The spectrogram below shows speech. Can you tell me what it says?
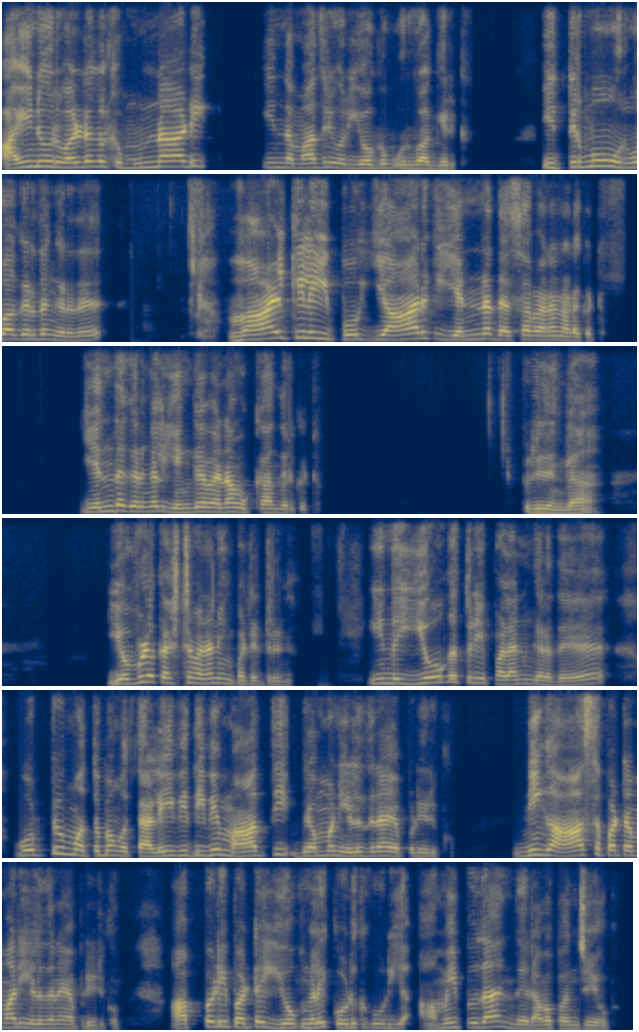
ஐநூறு வருடங்களுக்கு முன்னாடி இந்த மாதிரி ஒரு யோகம் உருவாகியிருக்கு. இது திரும்பவும் உருவாகிறதுங்கிறது வாழ்க்கையில இப்போ யாருக்கு என்ன தசை வேணா நடக்கட்டும். எந்த கிரகங்கள் எங்க வேணா உட்கார்ந்து இருக்கட்டும் புரியுதுங்களா? எவ்வளவு கஷ்டம் வேணா நீங்க பட்டுட்டு இருங்க இந்த யோகத்துடைய பலன்கிறது ஒட்டு மொத்தமா உங்க தலைவிதிவே மாத்தி பிரம்மன் எழுதுனா எப்படி இருக்கும்? நீங்க ஆசைப்பட்ட மாதிரி எழுதுன அப்படி இருக்கும்? அப்படிப்பட்ட யோகங்களை கொடுக்கக்கூடிய அமைப்பு தான் இந்த நவபஞ்ச யோகம்.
